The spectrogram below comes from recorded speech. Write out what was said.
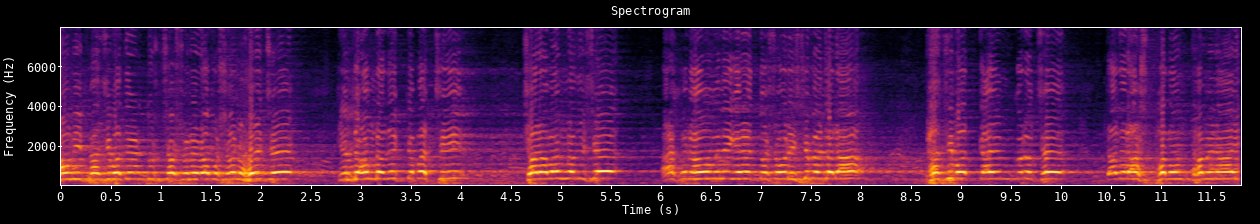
আওয়ামী ফাঁসিবাদের দুঃশাসনের অবসান হয়েছে, কিন্তু আমরা দেখতে পাচ্ছি সারা বাংলাদেশে এখন আওয়ামী লীগের দোষর হিসেবে যারা ফাঁসিবাদ কায়েম করেছে, তাদের আস্ফলন থামে নাই।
